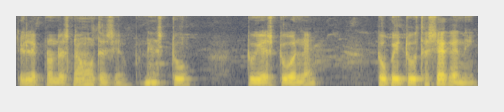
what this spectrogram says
તો ઇલેક્ટ્રોન રચના શું થશે? S two two s two અને ટુ પી ટુ થશે કે નહીં?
